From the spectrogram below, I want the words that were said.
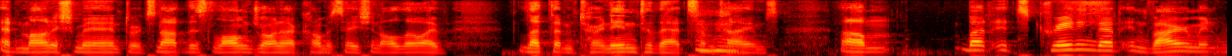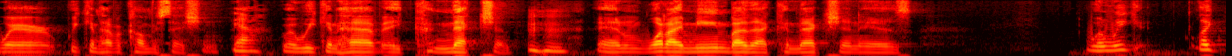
admonishment or it's not this long drawn out conversation. Although I've let them turn into that sometimes, um, but it's creating that environment where we can have a conversation Yeah. where we can have a connection. And what I mean by that connection is when we like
